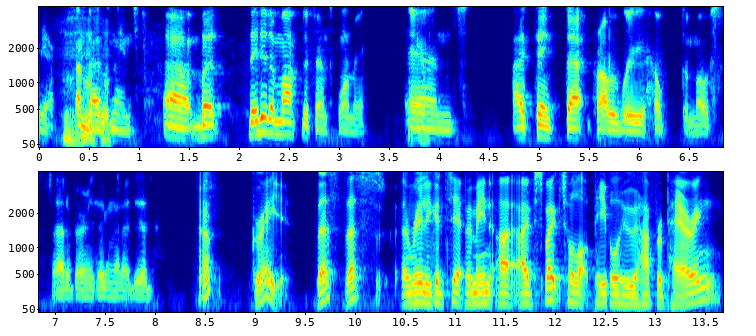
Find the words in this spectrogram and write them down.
Yeah, I'm bad with names. Uh, but they did a mock defense for me, okay. and I think that probably helped the most out of anything that I did. Oh, great. That's that's a really good tip. I mean, I, have spoke to a lot of people who have preparing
